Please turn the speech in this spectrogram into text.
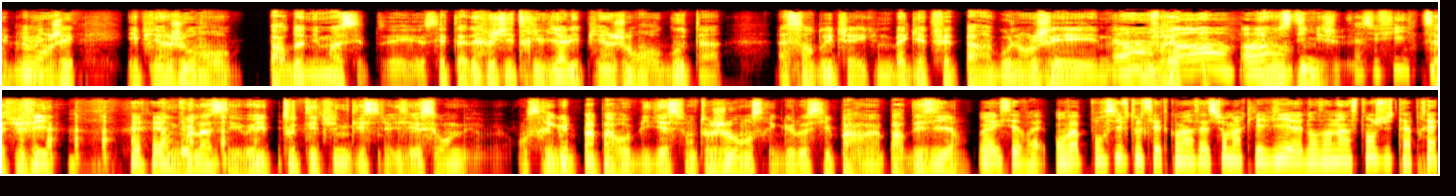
déballer, de le oui. manger. Et puis un jour, on- pardonnez-moi cette, cette analogie triviale, et puis un jour, on regoute un, un sandwich avec une baguette faite par un boulanger et une, Ah, une vraie, et- oh, et, on oh, se dit, mais je, Ça suffit. ça suffit. Donc voilà, c'est, vous voyez, tout est une question. On, on se régule pas par obligation toujours, on se régule aussi par, euh, par désir. Oui, c'est vrai. On va poursuivre toute cette conversation, Marc Lévy, euh, dans un instant, juste après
